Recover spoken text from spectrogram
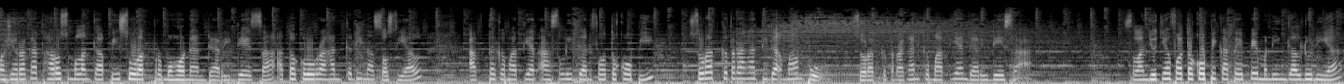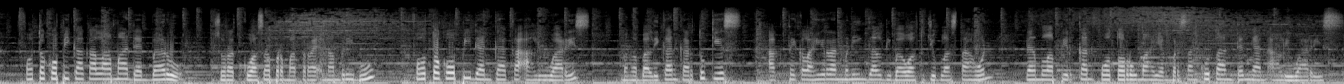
masyarakat harus melengkapi surat permohonan dari desa atau kelurahan ke dinas sosial, akte kematian asli dan fotokopi, surat keterangan tidak mampu, surat keterangan kematian dari desa. Selanjutnya fotokopi KTP meninggal dunia, fotokopi kakak lama dan baru, surat kuasa bermaterai 6000, fotokopi dan kakak ahli waris, mengembalikan kartu KIS, akte kelahiran meninggal di bawah 17 tahun, dan melampirkan foto rumah yang bersangkutan dengan ahli waris.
